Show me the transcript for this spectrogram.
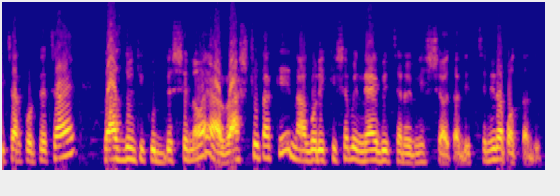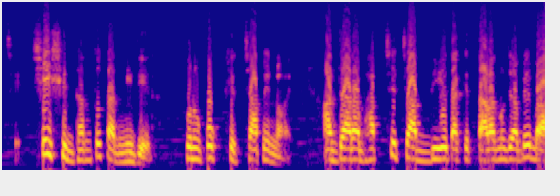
বিচার করতে চায়, রাজনৈতিক উদ্দেশ্যে নয়, আর রাষ্ট্র তাকে নাগরিক হিসেবে ন্যায় বিচারের নিশ্চয়তা দিচ্ছে, নিরাপত্তা দিচ্ছে। সেই সিদ্ধান্ত তার নিজের, কোনো পক্ষের চাপে নয়। আর যারা ভাবছে চাপ দিয়ে তাকে তাড়ানো যাবে বা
